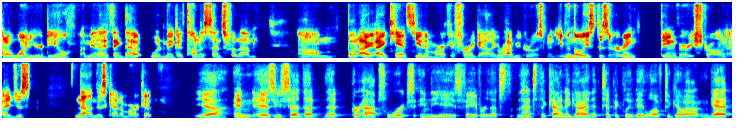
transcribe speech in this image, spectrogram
on a one year deal. I mean, I think that would make a ton of sense for them. Um, but I, I, can't see the market for a guy like Robbie Grossman, even though he's deserving, being very strong. I just not in this kind of market. Yeah, and as you said, that that perhaps works in the A's favor. That's that's the kind of guy that typically they love to go out and get.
